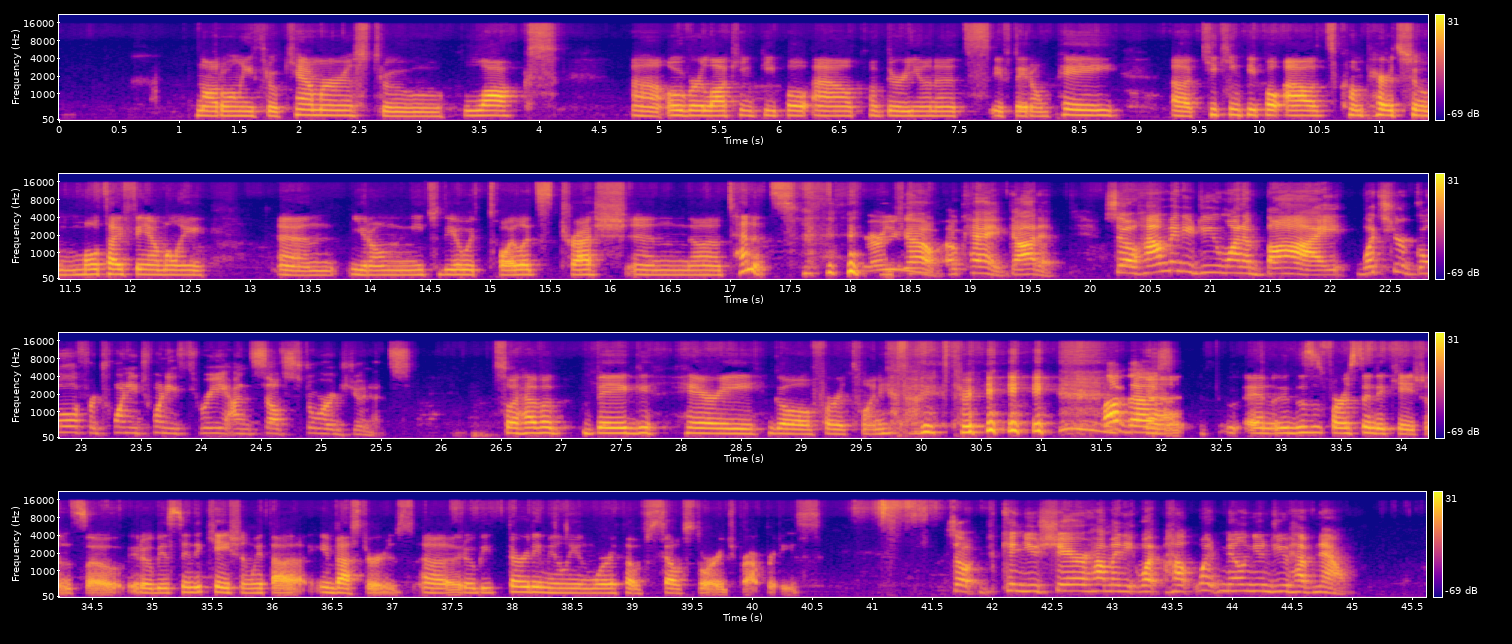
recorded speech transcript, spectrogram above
not only through cameras, through locks uh, overlocking people out of their units if they don't pay, uh, kicking people out compared to multifamily. and you don't need to deal with toilets, trash, and uh, tenants. there you go. Okay, got it. So, how many do you want to buy? What's your goal for 2023 on self storage units? So, I have a big, hairy goal for 2023. Love those. And this is for a syndication. So, it'll be a syndication with uh, investors. Uh, it'll be 30 million worth of self storage properties. So, can you share how many? What how what million do you have now?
